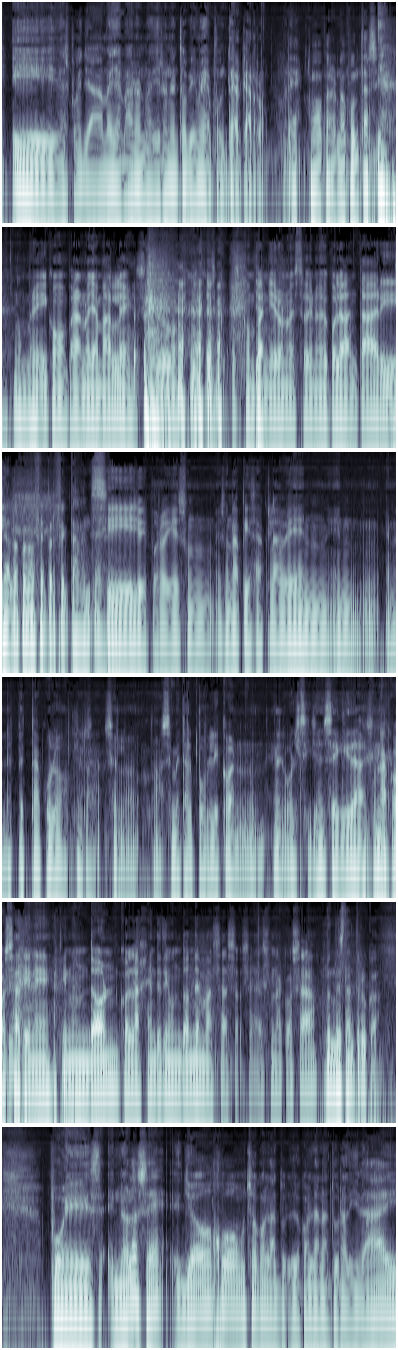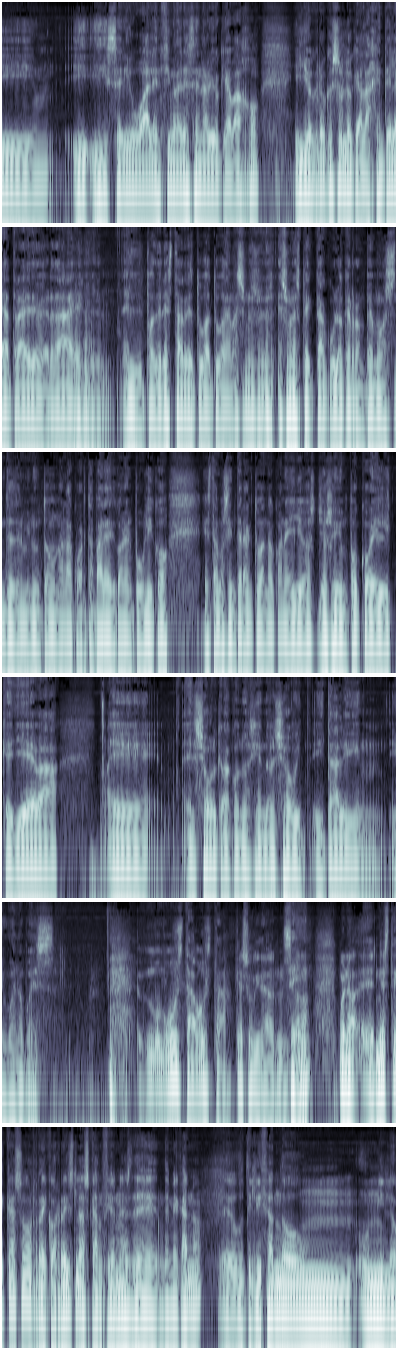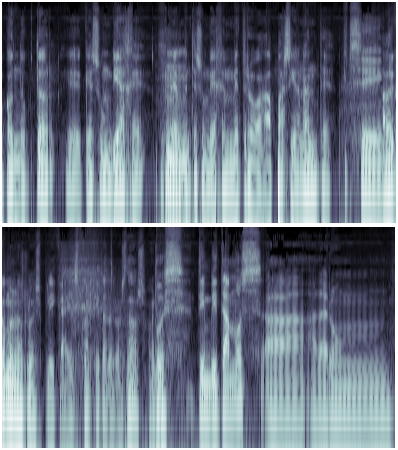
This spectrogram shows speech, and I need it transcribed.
y después ya me llamaron, me dieron el toque y me apunté al carro. Hombre, como para no apuntarse. Hombre, y como para no llamarle. Edu es, es, compañero nuestro de Nueve por Levantar y... Ya lo conoce perfectamente. Sí, yo y por hoy es, un, es una pieza clave en, en, en el espectáculo. Claro. O sea, se, lo, se mete al público en, en, el bolsillo enseguida. Es una cosa, tiene, tiene un don con la gente, tiene un don de masas. O sea, es una cosa... ¿Dónde está el truco? Pues no lo sé. Yo juego mucho con la, con la naturalidad y, y, y, ser igual encima del escenario que abajo. Y yo creo que eso es lo que a la gente le atrae de verdad, el, el poder estar de tú a tú. Además es un, es un espectáculo que rompemos desde el minuto uno a la cuarta pared con el público. Estamos interactuando con ellos. Yo soy un poco el que lleva eh, el show, el que va conduciendo el show y, y tal. Y, y bueno, pues Gusta, gusta. Qué subidón. ¿no? Sí. Bueno, en este caso recorréis las canciones de, de Mecano eh, utilizando un, un, hilo conductor, eh, que es un viaje, mm. realmente es un viaje en metro apasionante. Sí. A ver cómo nos lo explicáis, cualquiera de los dos. Bueno. Pues te invitamos a, a dar un,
